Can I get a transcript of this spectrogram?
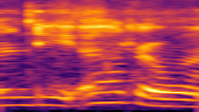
and the other one.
